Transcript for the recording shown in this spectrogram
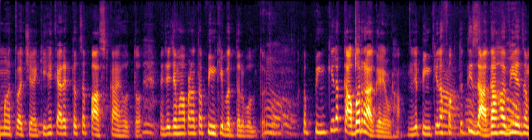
महत्वाची आहे की हे कॅरेक्टरचं पास्ट काय होतं? म्हणजे जेव्हा आपण आता पिंकी बद्दल बोलतो तर पिंकीला काबर राग आहे एवढा? म्हणजे पिंकीला फक्त ती जागा हवी आहे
